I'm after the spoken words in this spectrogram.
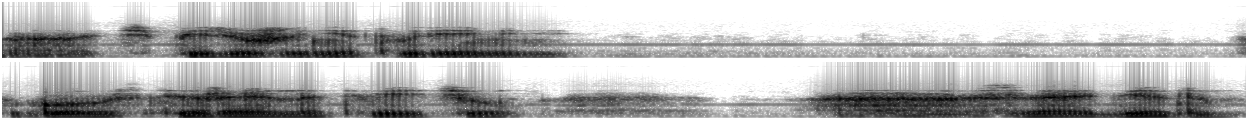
А теперь уже нет времени. Голос Терен ответил, а за обедом?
